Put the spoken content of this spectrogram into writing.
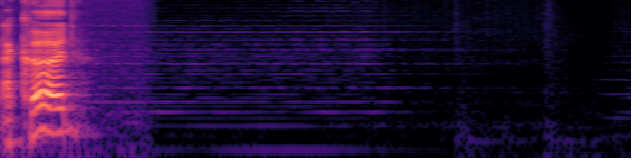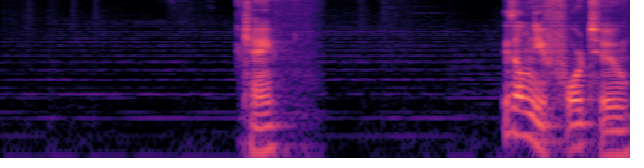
I could. Okay. It's only a 4-2.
